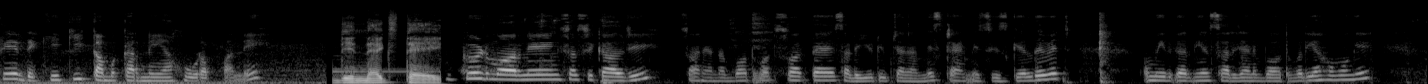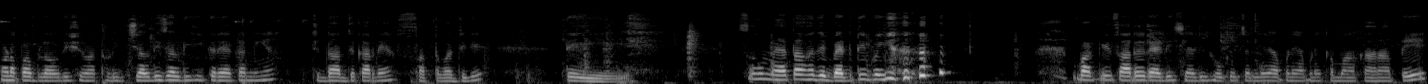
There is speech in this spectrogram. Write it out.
ਫਿਰ ਦੇਖੀਏ ਕੀ ਕੰਮ ਕਰਨੇ ਆ ਹੋਰ ਆਪਾਂ ਨੇ। The next day. Good morning ਸਤਿ ਸ਼੍ਰੀ ਅਕਾਲ ਜੀ। ਸਾਰਿਆਂ ਦਾ ਬਹੁਤ-ਬਹੁਤ ਸਵਾਗਤ ਹੈ ਸਾਡੇ YouTube channel mister and missus Gill ਦੇ ਵਿੱਚ। ਉਮੀਦ ਕਰਦੀ ਹਾਂ ਸਾਰੇ ਜਾਣੇ ਬਹੁਤ ਵਧੀਆ ਹੋਵੋਗੇ। ਹੁਣ ਆਪਾਂ ਬਲੌਗ ਦੀ ਸ਼ੁਰੂਆਤ ਥੋੜੀ ਜਲਦੀ-ਜਲਦੀ ਹੀ ਕਰਿਆ ਕਰਨੀ ਆ। ਜਿੱਦਾਂ ਅੱਜ ਕਰ ਰਹੇ ਆ 7 ਵਜ ਗਏ ਤੇ ਸੋ ਮੈਂ ਤਾਂ ਹਜੇ ਬੈੱਡ ਤੇ ਪਈ ਆ। ਬਾਕੀ ਸਾਰੇ ਰੈਡੀ ਸ਼ੈਡੀ ਹੋ ਕੇ ਚੱਲੇ ਆਪਣੇ ਆਪਣੇ ਕੰਮਾਂ ਕਾਰਾਂ ਤੇ।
